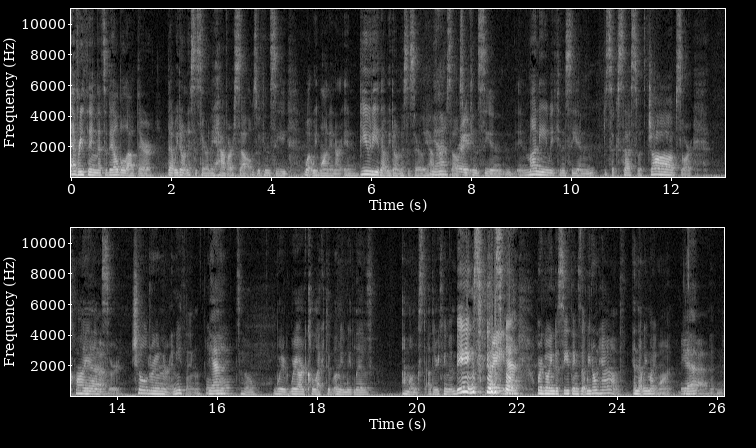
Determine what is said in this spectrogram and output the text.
everything that's available out there that we don't necessarily have ourselves. We can see what we want in our in beauty that we don't necessarily have yeah, in ourselves. Right. We can see in in money, we can see in success with jobs or clients yeah. or children or anything. Yeah. Mm-hmm. So we we are collective. I mean, we live amongst other human beings. Right. so yeah we're going to see things that we don't have and that we might want. Yeah. And,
